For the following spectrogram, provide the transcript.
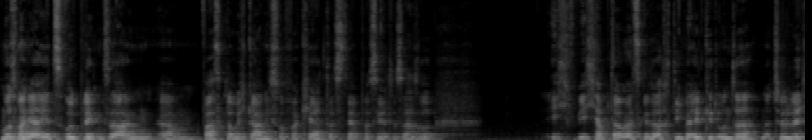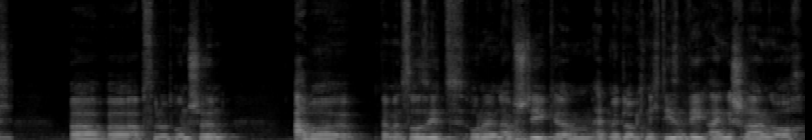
muss man ja jetzt rückblickend sagen, ähm, war es, glaube ich, gar nicht so verkehrt, dass der passiert ist. Also ich, ich habe damals gedacht, die Welt geht unter, natürlich. War, war absolut unschön. Aber wenn man es so sieht, ohne den Abstieg ähm, hätten wir, glaube ich, nicht diesen Weg eingeschlagen, auch,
